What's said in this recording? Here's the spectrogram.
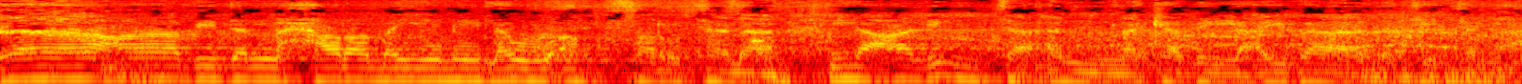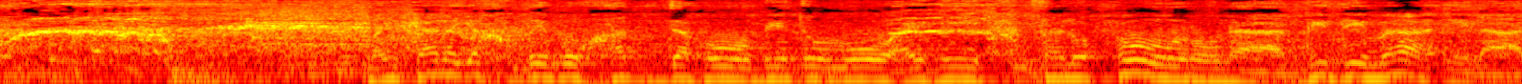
يا عابد الحرمين لو أبصرتنا لعلمت أنك بالعبادة تلعب من كان يخضب خده بدموعه فنحورنا بدمائنا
